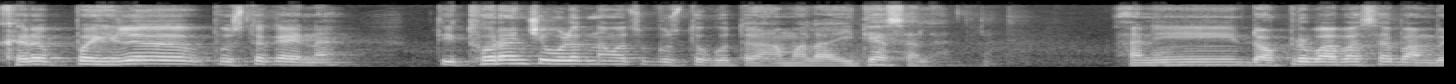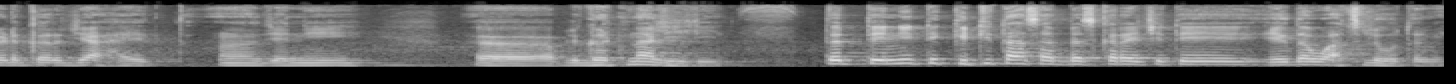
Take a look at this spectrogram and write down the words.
खरं पहिलं पुस्तक आहे ना ती थोरांची ओळख नावाचं पुस्तक होतं आम्हाला इतिहासाला. आणि डॉक्टर बाबासाहेब आंबेडकर जे आहेत ज्यांनी आपली घटना लिहिली तर त्यांनी ते किती तास अभ्यास करायचे ते एकदा वाचलं होतं मी.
